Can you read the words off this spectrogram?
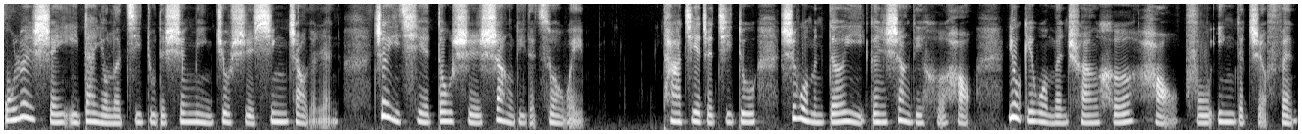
无论谁一旦有了基督的生命，就是新造的人。这一切都是上帝的作为。他借着基督，使我们得以跟上帝和好，又给我们传和好福音的这份。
